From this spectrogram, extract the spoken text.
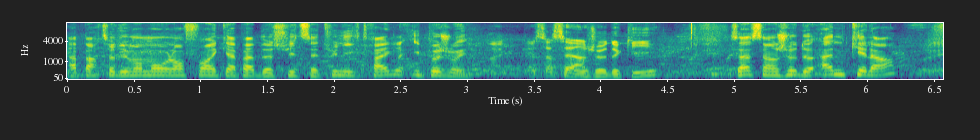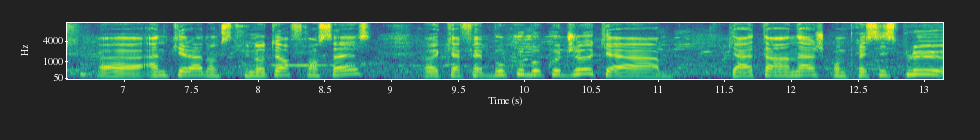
À partir du moment où l'enfant est capable de suivre cette unique règle, il peut jouer. Et ça, c'est un jeu de qui? Ça, c'est un jeu de Anne Kella. Euh, Anne Kella, donc c'est une auteure française euh, qui a fait beaucoup, beaucoup de jeux, qui a, qui a atteint un âge qu'on ne précise plus.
